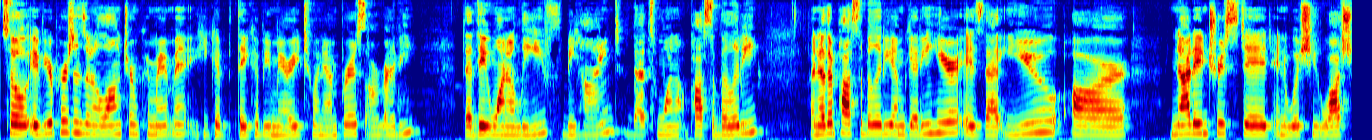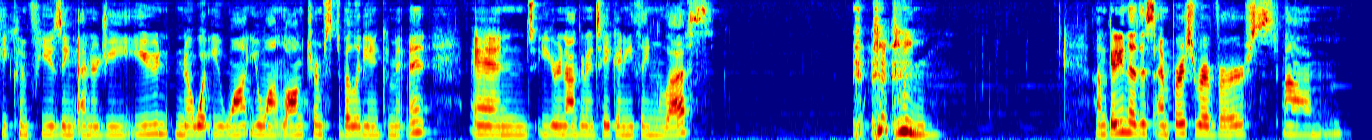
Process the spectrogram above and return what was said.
So if your person's in a long-term commitment, he could they could be married to an Empress already that they want to leave behind. That's one possibility. Another possibility I'm getting here is that you are not interested in wishy-washy, confusing energy. You know what you want. You want long-term stability and commitment, and you're not going to take anything less. I'm getting that this Empress reversed. Um,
